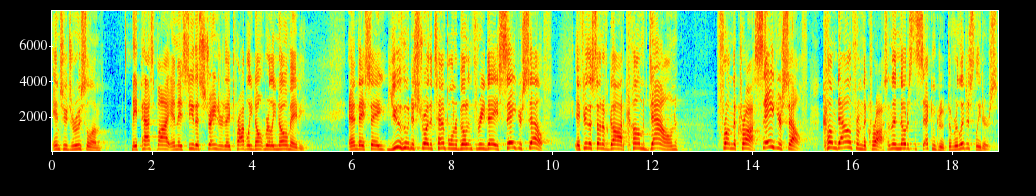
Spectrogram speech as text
into Jerusalem. They pass by and they see this stranger they probably don't really know, maybe. And they say, You who destroy the temple and rebuild it in three days, save yourself. If you're the Son of God, come down from the cross. Save yourself. Come down from the cross. And then notice the second group, the religious leaders,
